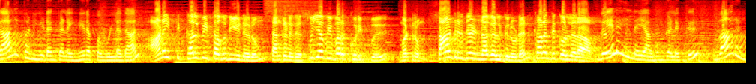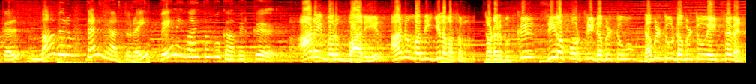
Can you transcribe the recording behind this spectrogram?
காலி பணியிடங்களை நிரப்ப உள்ளதால் அனைத்து கல்வி தகுதியினரும் தங்களது சுய விவர குறிப்பு மற்றும் சான்றிதழ் நகல்களுடன் கலந்து கொள்ளலாம். வேலை இல்லையா உங்களுக்கு? வாருங்கள் மாபெரும் தனியார் துறை வேலைவாய்ப்பு முகாமிற்கு. அனைவரும் வாரீர் அனுமதி இலவசம். தொடர்புக்கு zero four three double two double two double two eight seven.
